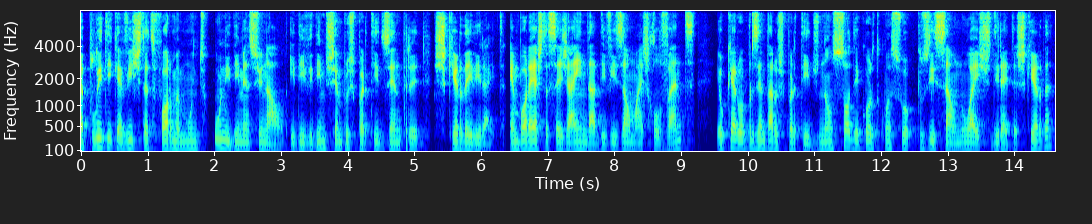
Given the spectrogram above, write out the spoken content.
A política é vista de forma muito unidimensional e dividimos sempre os partidos entre esquerda e direita. Embora esta seja ainda a divisão mais relevante, eu quero apresentar os partidos não só de acordo com a sua posição no eixo direita-esquerda,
